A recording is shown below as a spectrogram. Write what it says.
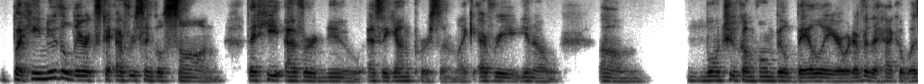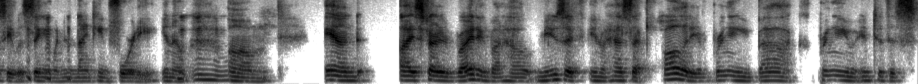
but he knew the lyrics to every single song that he ever knew as a young person. Like every you know. Um, won't you come home bill bailey or whatever the heck it was he was singing when in 1940 you know mm-hmm. um, and I started writing about how music, you know, has that quality of bringing you back, bringing you into this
